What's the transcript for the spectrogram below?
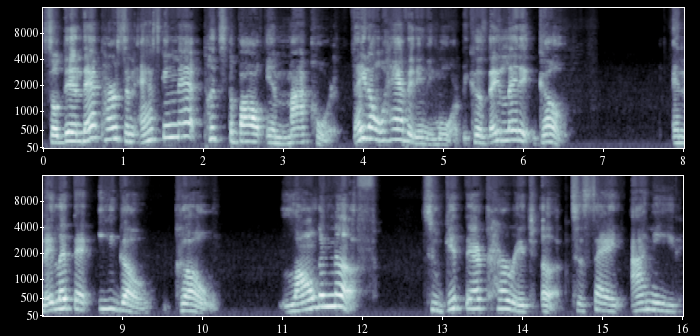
So then that person asking that puts the ball in my court. They don't have it anymore because they let it go. And they let that ego go long enough to get their courage up to say, I need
